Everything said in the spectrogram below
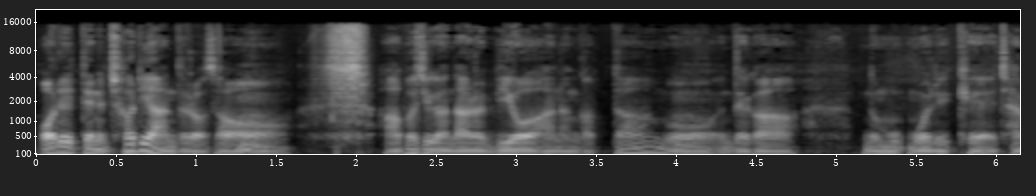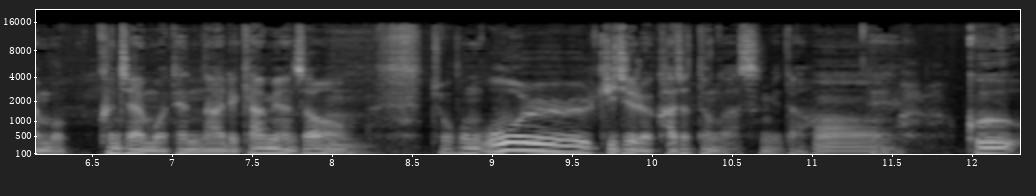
어릴 때는 철이 안 들어서 음. 아버지가 나를 미워하는갑다. 뭐 음. 내가 너무 뭐 이렇게 잘못 큰 잘못했나 이렇게 하면서 음. 조금 우울 기질을 가졌던 것 같습니다. 어, 네. 그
